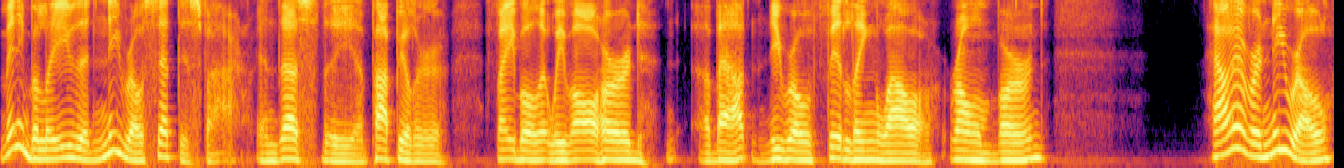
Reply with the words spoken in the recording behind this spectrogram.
Many believe that Nero set this fire, and thus the popular fable that we've all heard about Nero fiddling while Rome burned. However, Nero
